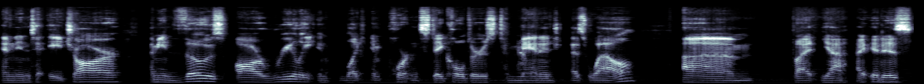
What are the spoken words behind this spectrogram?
and into HR. I mean, those are really in, like important stakeholders to manage as well. Um, but yeah, I, it is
